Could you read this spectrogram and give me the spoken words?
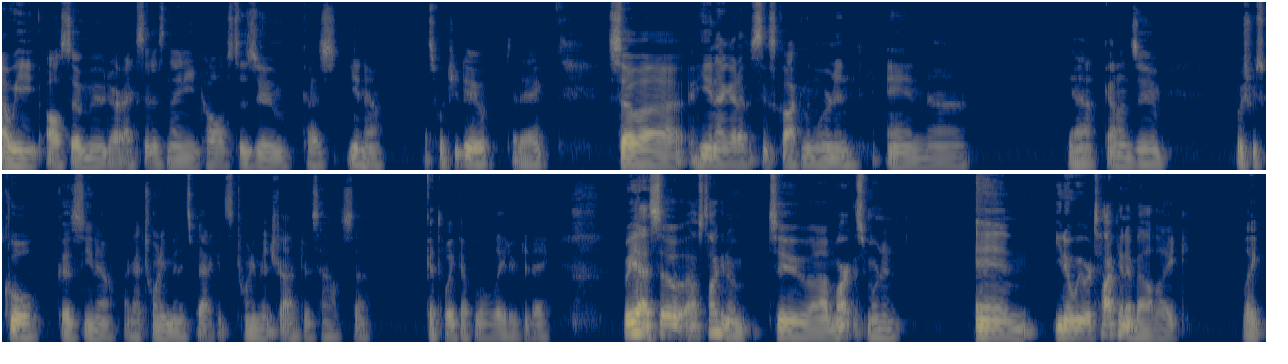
Uh, we also moved our Exodus 90 calls to Zoom because, you know, that's what you do today. So uh, he and I got up at six o'clock in the morning and, uh, yeah, got on Zoom, which was cool because, you know, I got 20 minutes back. It's a 20 minute drive to his house. So got to wake up a little later today. But yeah, so I was talking to, to uh, Mark this morning and you know we were talking about like like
